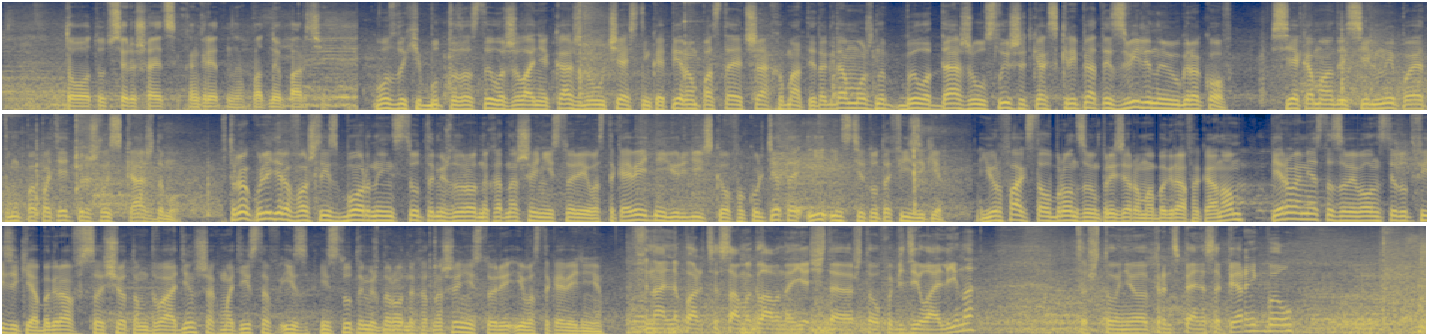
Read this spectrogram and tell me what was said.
то тут все решается конкретно в одной партии. В воздухе будто застыло желание каждого участника первым поставить шахмат. И тогда можно было даже услышать, как скрипят извилины у игроков. Все команды сильны, поэтому попотеть пришлось каждому тройку лидеров вошли сборные Института международных отношений, истории и востоковедения, юридического факультета и Института физики. Юрфак стал бронзовым призером, обыграв эконом. Первое место завоевал Институт физики, обыграв со счетом 2-1 шахматистов из Института международных отношений, истории и востоковедения. Финальная партия, самое главное, я считаю, что победила Алина. То, что у нее принципиальный соперник был.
